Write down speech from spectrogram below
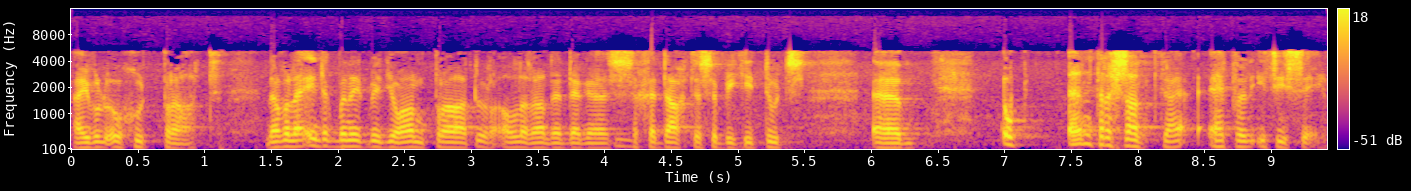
Hy wil ook goed praat. Nou wil hy eintlik net met Johan praat oor allerlei dinge, se gedagtes 'n bietjie toets. Ehm uh, op interessant ek wil ietsie sê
